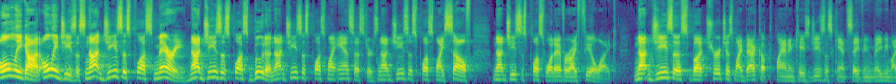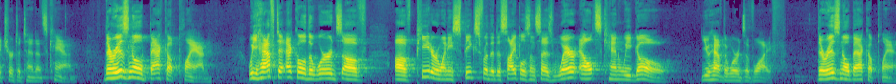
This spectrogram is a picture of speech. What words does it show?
Only God, only Jesus, not Jesus plus Mary, not Jesus plus Buddha, not Jesus plus my ancestors, not Jesus plus myself, not Jesus plus whatever I feel like. Not Jesus, but church is my backup plan in case Jesus can't save me, maybe my church attendance can. There is no backup plan. We have to echo the words of, of Peter when he speaks for the disciples and says, Where else can we go? You have the words of life. There is no backup plan.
